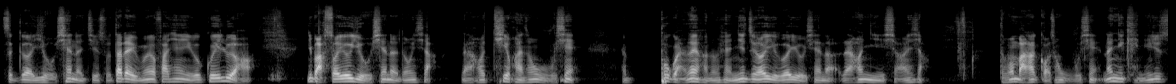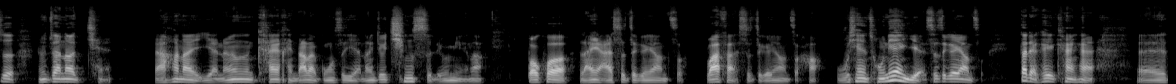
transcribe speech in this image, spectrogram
这个有线的技术。大家有没有发现一个规律哈？你把所有有线的东西啊，然后替换成无线，不管任何东西，你只要有个有线的，然后你想一想，怎么把它搞成无线，那你肯定就是能赚到钱。然后呢，也能开很大的公司，也能就青史留名了。包括蓝牙是这个样子，WiFi 是这个样子哈，无线充电也是这个样子。大家可以看看，呃，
